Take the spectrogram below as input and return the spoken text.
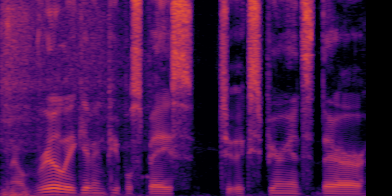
you know, really giving people space to experience their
